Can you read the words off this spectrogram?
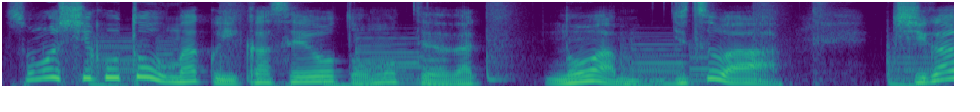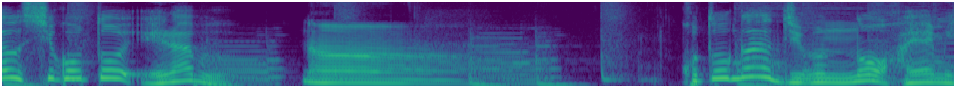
その仕事をうまくいかせようと思ってたのは、実は違う仕事を選ぶことが自分の早道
